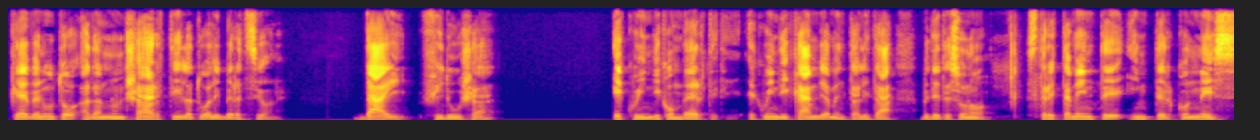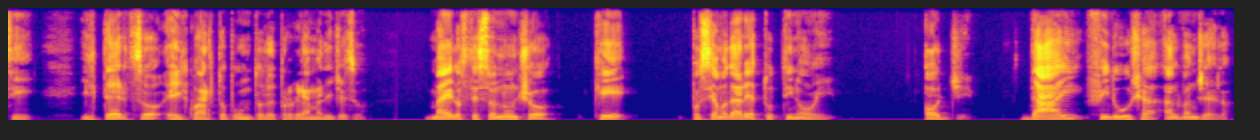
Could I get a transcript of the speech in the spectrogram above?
che è venuto ad annunciarti la tua liberazione. Dai fiducia e quindi convertiti e quindi cambia mentalità. Vedete, sono strettamente interconnessi il terzo e il quarto punto del programma di Gesù. Ma è lo stesso annuncio che possiamo dare a tutti noi oggi. Dai fiducia al Vangelo.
